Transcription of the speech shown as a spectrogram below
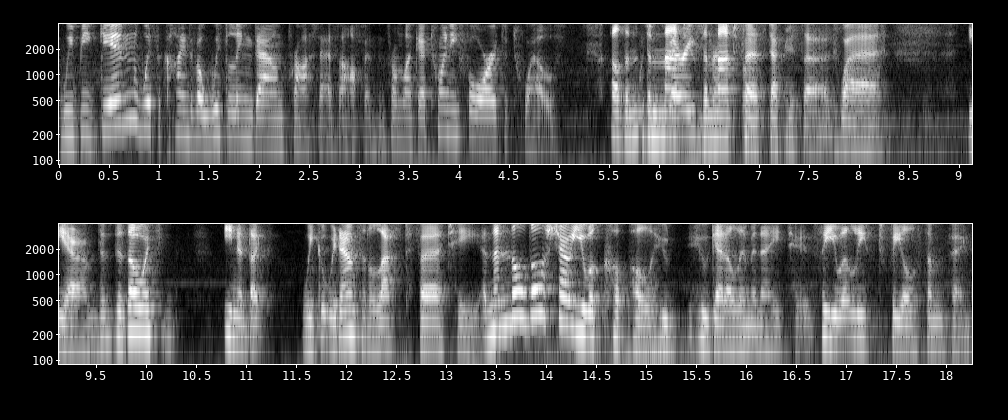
we begin with a kind of a whittling down process, often from like a twenty-four to twelve. Oh, the, the mad, the mad first episode where, yeah, th- there's always, you know, like we go, we're down to the last 30 and then they'll, they'll show you a couple who who get eliminated so you at least feel something.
